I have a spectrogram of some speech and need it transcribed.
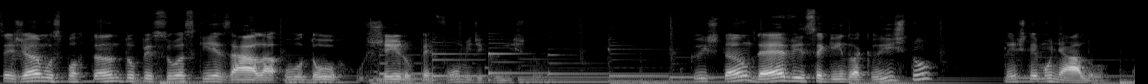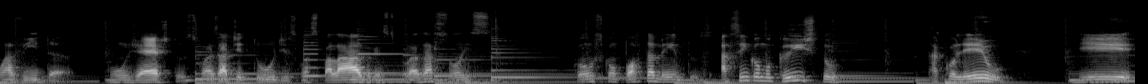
Sejamos, portanto, pessoas que exalam o odor, o cheiro, o perfume de Cristo. O cristão deve, seguindo a Cristo, testemunhá-lo com a vida, com os gestos, com as atitudes, com as palavras, com as ações, com os comportamentos. Assim como Cristo acolheu e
